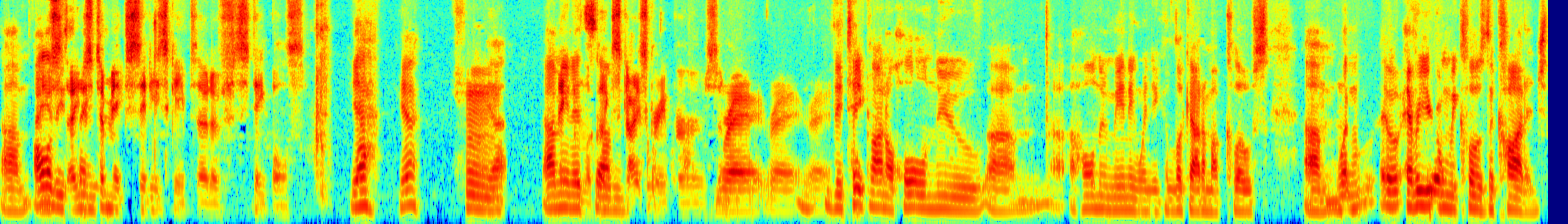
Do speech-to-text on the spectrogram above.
Yeah. Um, all I used, of these. I things, used to make cityscapes out of staples. Yeah, yeah, hmm. yeah. I mean, it's like um, skyscrapers. right, right, right. They take on a whole new, um, a whole new meaning when you can look at them up close. Um, mm-hmm. When every year when we close the cottage,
